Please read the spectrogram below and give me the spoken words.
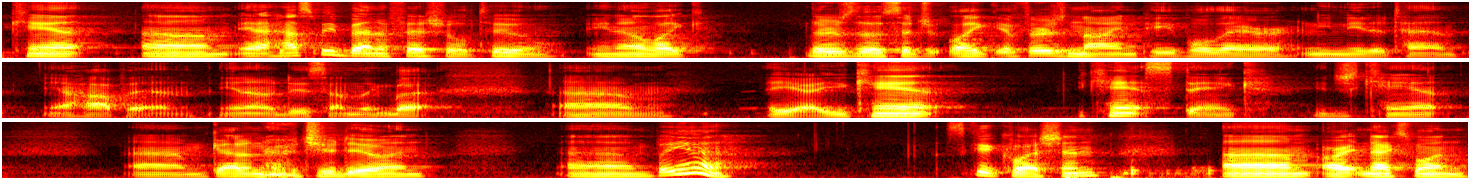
can't um, yeah, it has to be beneficial too. You know, like there's those situ- like if there's nine people there and you need a ten, yeah, hop in. You know, do something. But um, yeah, you can't you can't stink. You just can't. Um, Got to know what you're doing. Um, but yeah, that's a good question. Um, all right, next one.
